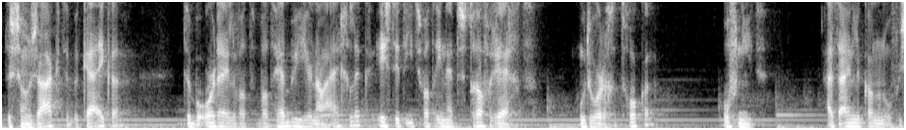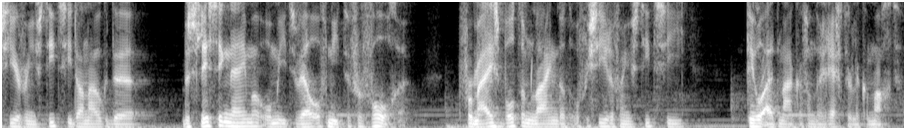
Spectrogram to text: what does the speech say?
Dus zo'n zaak te bekijken, te beoordelen wat, wat hebben we hier nou eigenlijk? Is dit iets wat in het strafrecht moet worden getrokken of niet? Uiteindelijk kan een officier van justitie dan ook de beslissing nemen om iets wel of niet te vervolgen. Voor mij is bottom line dat officieren van justitie deel uitmaken van de rechterlijke macht.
